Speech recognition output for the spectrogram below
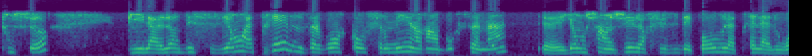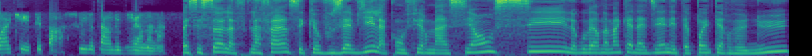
tout ça. Puis leur décision, après nous avoir confirmé un remboursement, euh, ils ont changé leur fusil d'épaule après la loi qui a été passée par le gouvernement. Ben c'est ça l'affaire, c'est que vous aviez la confirmation. Si le gouvernement canadien n'était pas intervenu,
